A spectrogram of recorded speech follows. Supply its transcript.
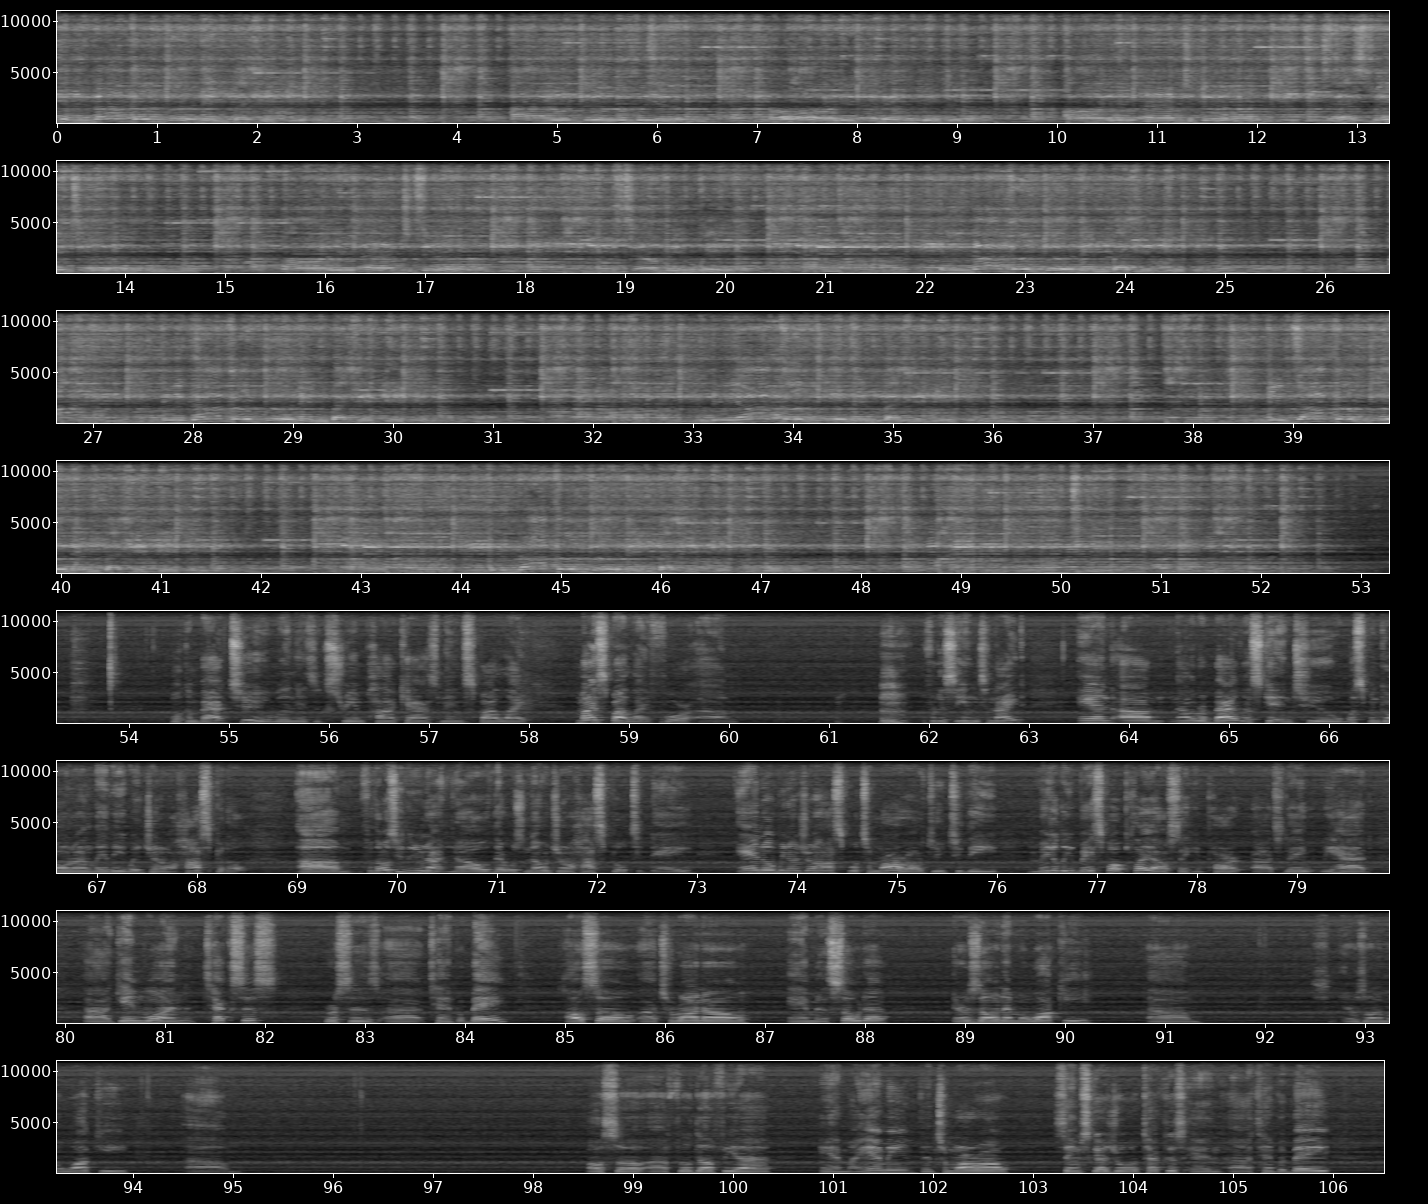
And I come running back again. I would do for you all you ever do. All you have to do to Nate's Extreme Podcast, named Spotlight, my spotlight for um, for this evening tonight. And um, now that we're back, let's get into what's been going on lately with General Hospital. Um, for those who do not know, there was no General Hospital today, and there will be no General Hospital tomorrow due to the Major League Baseball playoffs taking part. Uh, today we had uh, Game One, Texas versus uh, Tampa Bay. Also, uh, Toronto and Minnesota, Arizona and Milwaukee, um, Arizona, Milwaukee. Um, also, uh, Philadelphia and Miami. Then tomorrow, same schedule: Texas and uh, Tampa Bay,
